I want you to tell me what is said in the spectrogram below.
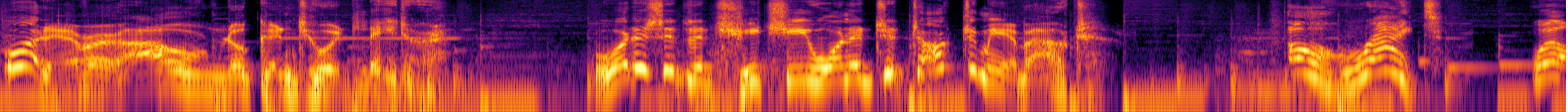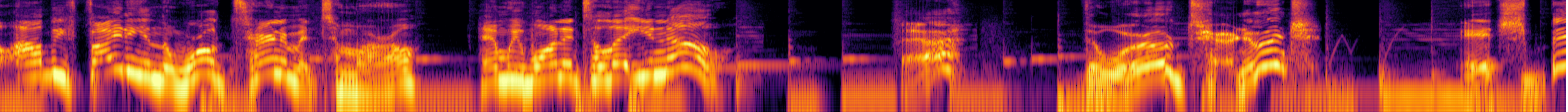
Whatever, I'll look into it later. What is it that Chi Chi wanted to talk to me about? Oh, right. Well, I'll be fighting in the World Tournament tomorrow, and we wanted to let you know. Huh? The World Tournament? It's been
